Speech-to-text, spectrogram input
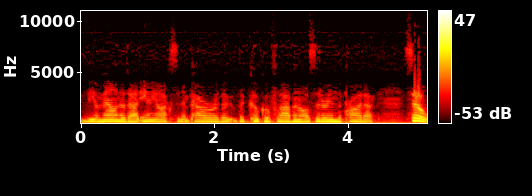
the amount of that antioxidant power, the, the cocoa flavanols that are in the product. So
